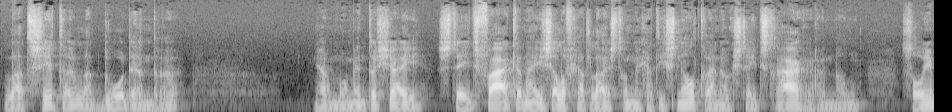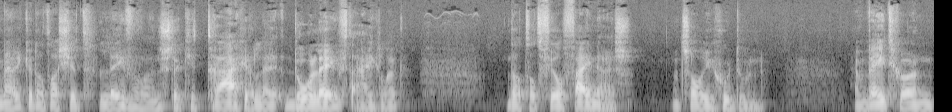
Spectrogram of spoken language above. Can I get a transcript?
laat zitten, laat doordenderen. Ja, op het moment dat jij steeds vaker naar jezelf gaat luisteren, dan gaat die sneltrein ook steeds trager. En dan zal je merken dat als je het leven een stukje trager doorleeft eigenlijk, dat dat veel fijner is. Het zal je goed doen. En weet gewoon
